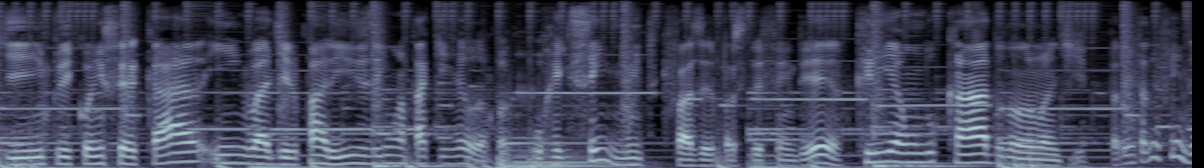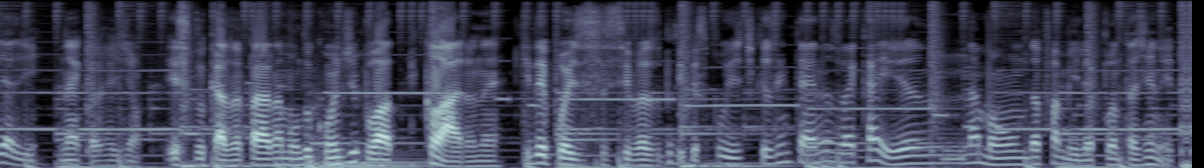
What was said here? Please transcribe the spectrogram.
que implicou em cercar e invadir Paris em um ataque relâmpago. O rei, sem muito o que fazer para se defender, cria um ducado na Normandia, para tentar defender ali, né, aquela região. Esse ducado vai parar na mão do Conde de Blood, é claro, né, que depois de sucessivas brigas políticas internas vai cair na mão da família Plantageneta.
